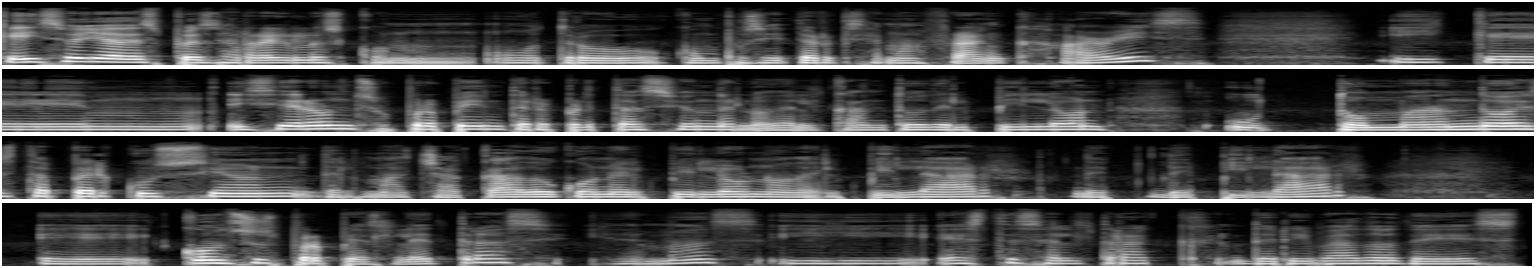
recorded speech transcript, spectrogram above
que hizo ya después arreglos con otro compositor que se llama Frank Harris y que mm, hicieron su propia interpretación de lo del canto del pilón, tomando esta percusión del machacado con el pilón o del pilar, de, pilar, eh, con sus propias letras y demás. Y este es el track derivado de, es-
